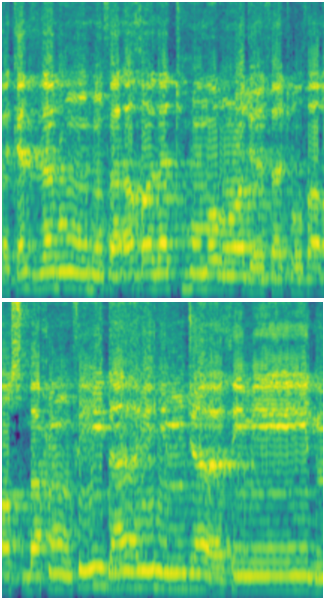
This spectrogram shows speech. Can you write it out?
فكذبوه فأخذتهم الرجفة فأصبحوا في دارهم جاثمين.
